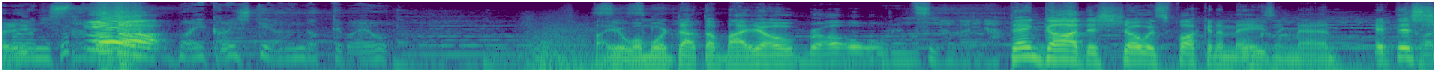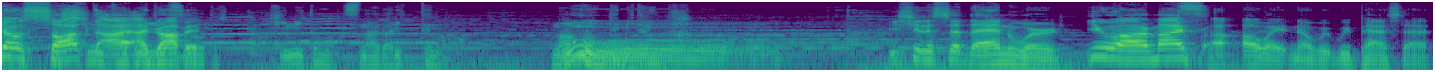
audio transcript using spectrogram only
Ready? Ah! Bio, one more dattebayo, bro. Thank God this show is fucking amazing, man. If this show sucked, I, I drop it. 守ってみたいんだ Ooh. He should have said the N word. You are my. Fr- oh, oh, wait, no, we, we passed that.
